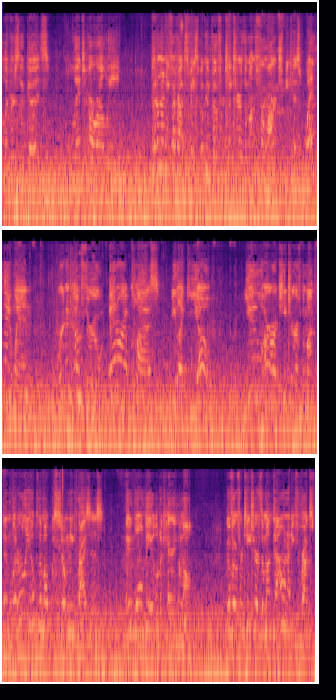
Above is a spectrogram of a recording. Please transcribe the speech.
Delivers the goods, literally. Go to 95 Rock's Facebook and vote for Teacher of the Month for March because when they win, we're gonna come through, interrupt class, be like, yo, you are our Teacher of the Month, and literally hook them up with so many prizes, they won't be able to carry them all. Go vote for Teacher of the Month now on 95 Rock's.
